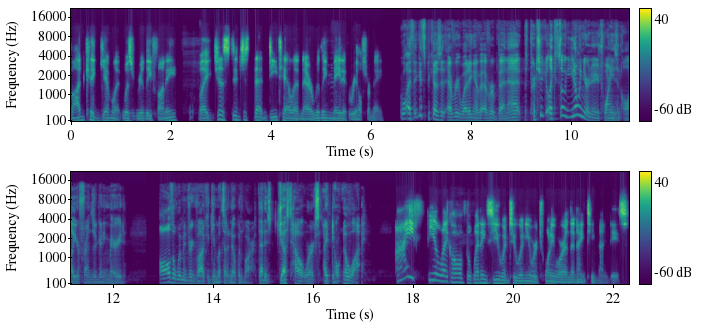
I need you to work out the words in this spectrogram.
vodka gimlet was really funny like just it just that detail in there really made it real for me Well, I think it's because at every wedding I've ever been at, particularly like so, you know, when you're in your twenties and all your friends are getting married, all the women drink vodka gimlets at an open bar. That is just how it works. I don't know why. i feel like all of the weddings you went to when you were 20 were in the 1990s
